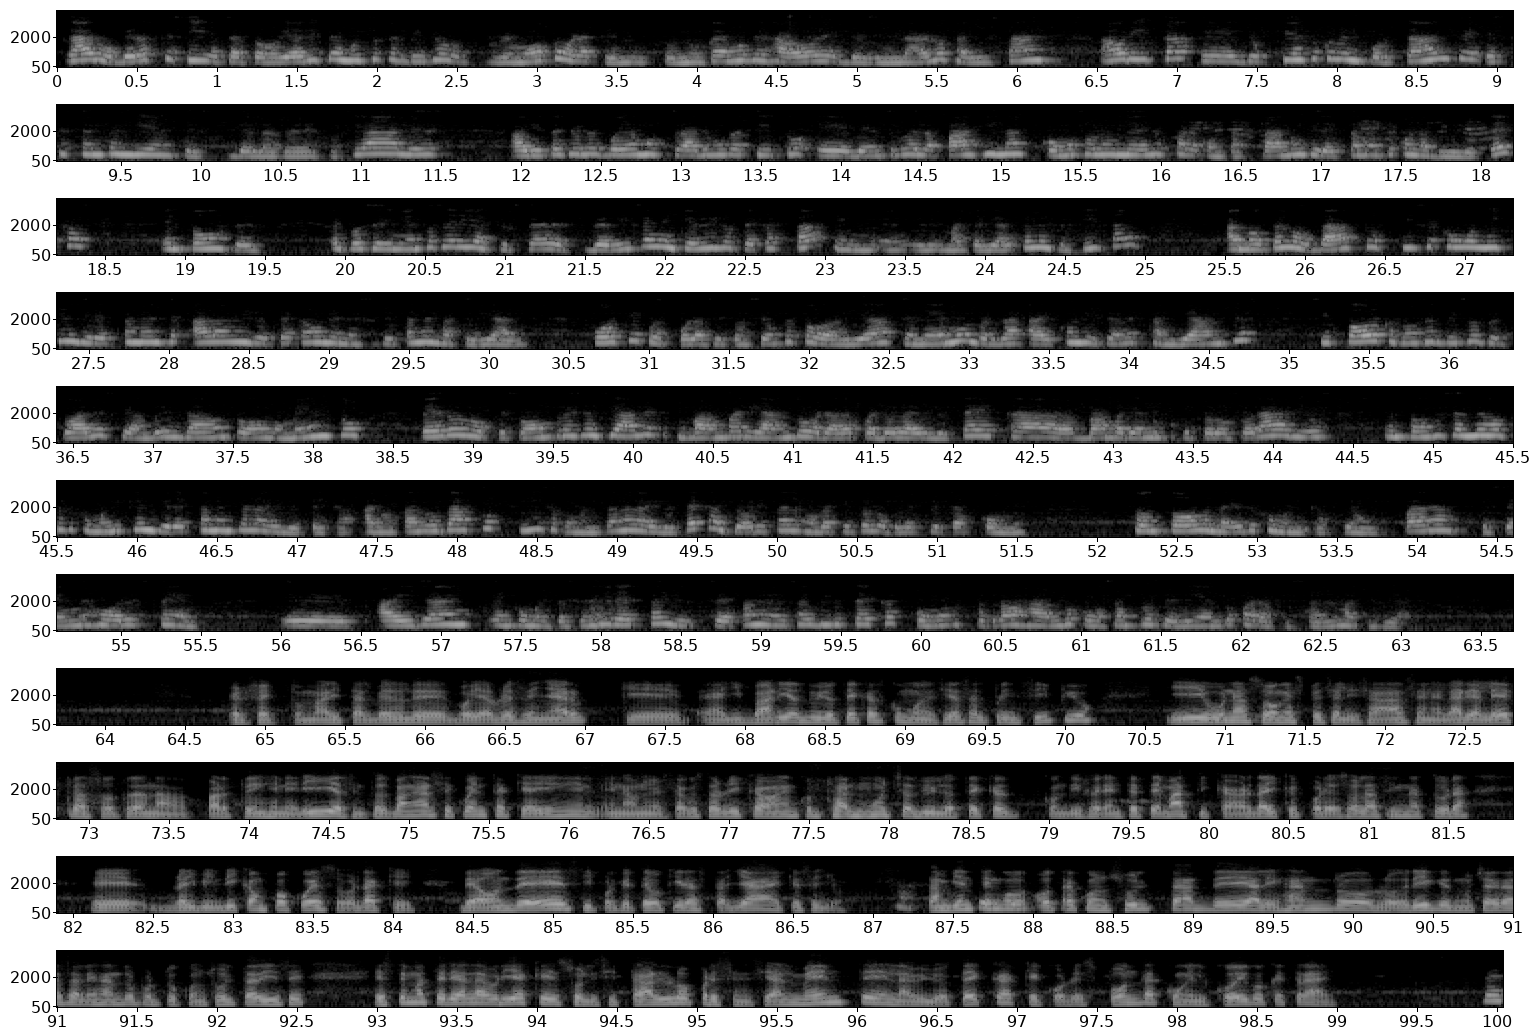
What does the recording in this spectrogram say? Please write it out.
Claro, verás que sí, o sea, todavía ahorita hay muchos servicios remotos, ahora que pues, nunca hemos dejado de, brindarlos, ahí están. Ahorita eh, yo pienso que lo importante es que estén pendientes de las redes sociales. Ahorita yo les voy a mostrar en un ratito eh, dentro de la página cómo son los medios para contactarnos directamente con las bibliotecas. Entonces, el procedimiento sería que ustedes revisen en qué biblioteca está, el material que necesitan, anoten los datos y se comuniquen directamente a la biblioteca donde necesitan el material. Porque pues por la situación que todavía tenemos, ¿verdad? Hay condiciones cambiantes. Sí, todo lo que son servicios virtuales se han brindado en todo momento, pero lo que son presenciales van variando, ¿verdad? De acuerdo a la biblioteca, van variando un poquito los horarios. Entonces es mejor que se comuniquen directamente a la biblioteca, anotan los datos y se comunican a la biblioteca. Yo ahorita en un ratito les voy a explicar cómo son todos los medios de comunicación para que estén mejor, estén eh, ahí ya en, comunicación directa y sepan en esa biblioteca cómo se está trabajando, cómo están procediendo para prestar el material. Perfecto, Mari. Tal vez les voy a reseñar que hay varias bibliotecas, como decías al principio, y unas son especializadas en el área letras, otras en la parte de ingenierías. Entonces van a darse cuenta que ahí en, la Universidad de Costa Rica van a encontrar muchas bibliotecas con diferente temática, ¿verdad? Y que por eso la asignatura eh, reivindica un poco eso, ¿verdad? Que de dónde es y por qué tengo que ir hasta allá y qué sé yo. Ah, También tengo otra consulta de Alejandro Rodríguez. Muchas gracias Alejandro por tu consulta. Dice, este material habría que solicitarlo presencialmente en la biblioteca que corresponda con el código que trae.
